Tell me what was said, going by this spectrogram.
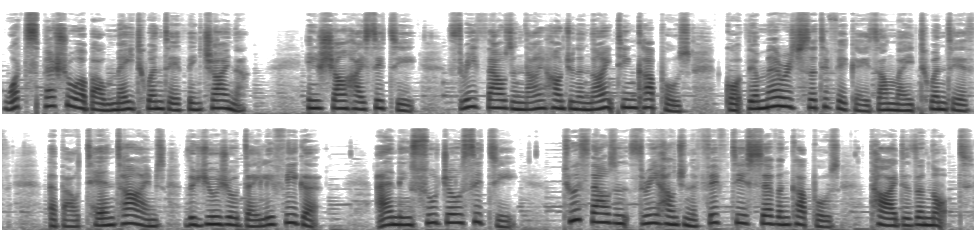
What's special about May 20th in China? In Shanghai City, 3,919 couples got their marriage certificates on May 20th, about 10 times the usual daily figure. And in Suzhou City, 2,357 couples tied the knot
